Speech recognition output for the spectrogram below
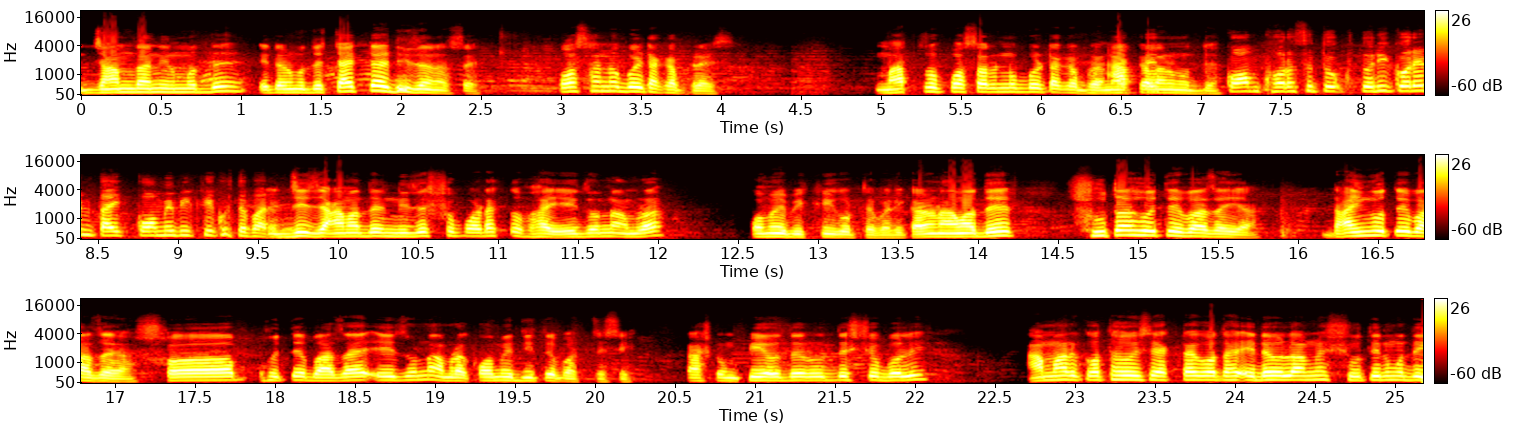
জামদানির মধ্যে এটার মধ্যে চারটা ডিজাইন আছে। পঁচানব্বই টাকা প্রাইস মাত্র পঁচানব্বই টাকা প্রাইস এক কালার মধ্যে। কম খরচে তো তৈরি করেন তাই কমে বিক্রি করতে পারেন। জি জি আমাদের নিজস্ব প্রোডাক্ট তো ভাই এই জন্য আমরা কমে বিক্রি করতে পারি। কারণ আমাদের সুতা হইতে বাজাইয়া ডাইং হতে বাজায়া সব হইতে বাজায় এই জন্য আমরা কমে দিতে পারতেছি। কাস্টম প্রিয়দের উদ্দেশ্যে বলি আমার কথা হয়েছে একটা কথা এটা হলো আপনার সুতির মধ্যে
